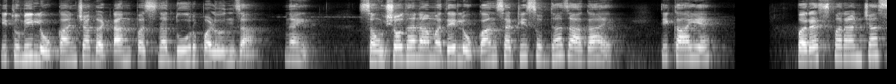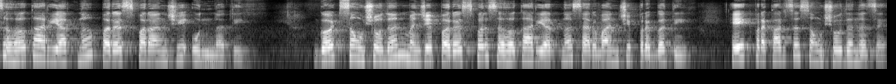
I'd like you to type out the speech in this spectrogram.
की तुम्ही लोकांच्या गटांपासनं दूर पळून जा. नाही. संशोधनामध्ये लोकांसाठी सुद्धा जागा आहे. ती काय आहे? परस्परांच्या सहकार्यातनं परस्परांची उन्नती. गट संशोधन म्हणजे परस्पर सहकार्यातनं सर्वांची प्रगती हे एक प्रकारचं संशोधनच आहे.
